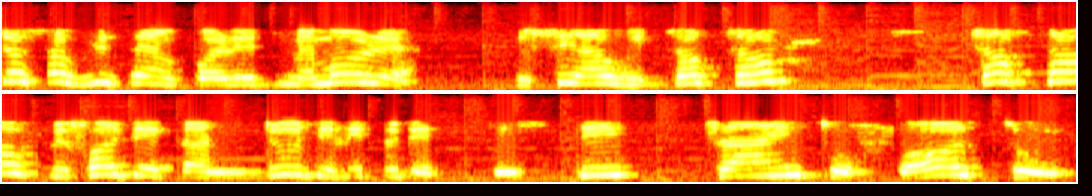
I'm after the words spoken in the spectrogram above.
Joseph Rizem for a memorial. You see how we talk to tough before they can do the little bit. They still trying to force to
